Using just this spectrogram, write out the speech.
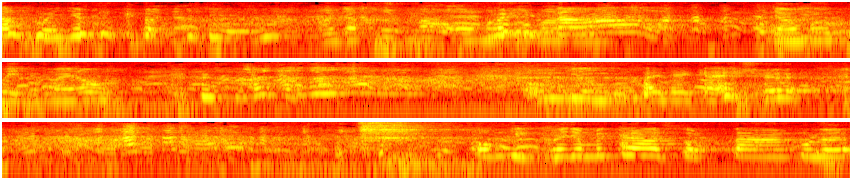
ต้องมายุ่งกับหญิงมันจะขึ้นเป้าองค์ไม่ตุต้มาองจะเอามือปิดทำไมลูกองค์หญิงไปไกลๆเถอะองค์หญิงเขายังไม่กล้าสบตากูเลย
